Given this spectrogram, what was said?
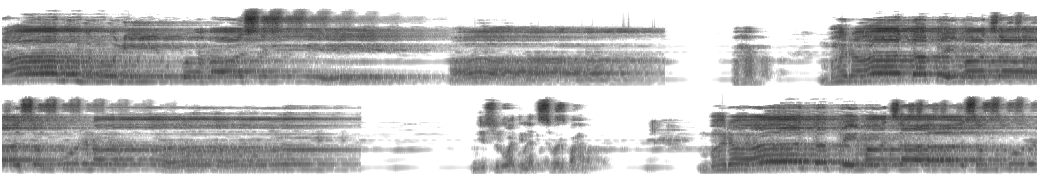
राम म्हणून भरात प्रेमाचा संपूर्ण. म्हणजे सुरुवातीला स्वर पहा. भरात प्रेमाचा संपूर्ण.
